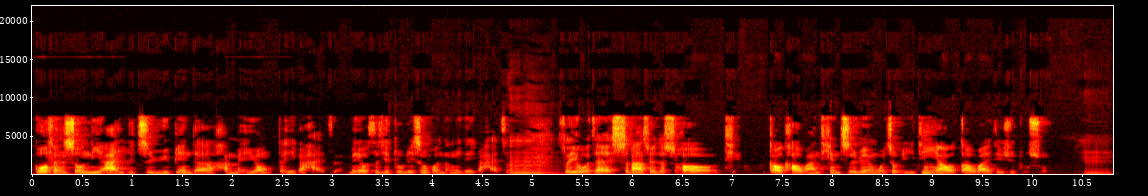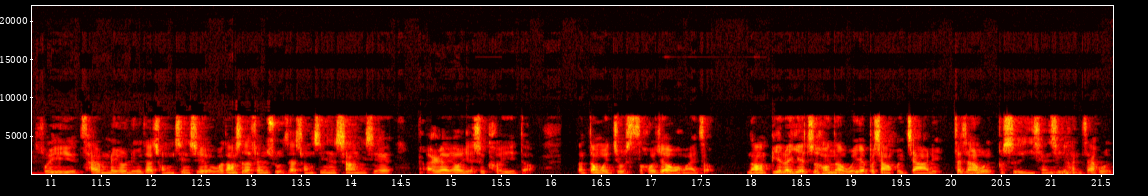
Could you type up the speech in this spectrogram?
过分受溺爱，以至于变得很没用的一个孩子，没有自己独立生活能力的一个孩子。嗯。所以我在十八岁的时候填高考完填志愿，我就一定要到外地去读书。嗯。所以才没有留在重庆。其实我当时的分数在重庆上一些二幺幺也是可以的，但我就死活就要往外走。然后毕了业之后呢，我也不想回家里，再加上我不是以前是一个很在乎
